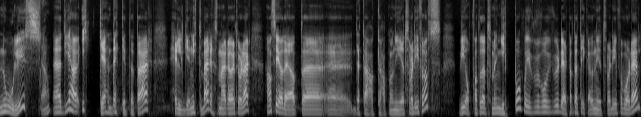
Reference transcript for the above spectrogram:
Nordlys Ja. uh, de har jo ikke dekket dette her. Helge Nitteberg, som er redaktør der, han sier jo det at dette har ikke hatt noen nyhetsverdi for oss. Vi oppfattet dette som en jippo, hvor vi, hvor vi vurderte at dette ikke hadde nyhetsverdi for vår del.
